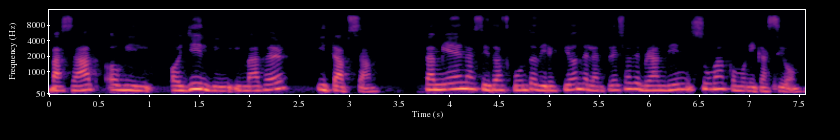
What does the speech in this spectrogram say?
Basat, Ogilvy y Mother y Tapsa. También ha sido adjunto a dirección de la empresa de branding Suma Comunicación.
